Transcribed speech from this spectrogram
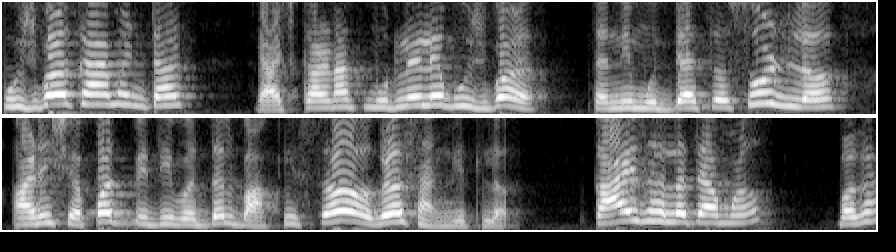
भुजबळ काय म्हणतात? राजकारणात मुरलेले भुजबळ त्यांनी मुद्द्याचं सोडलं आणि शपथविधीबद्दल बाकी सगळं सांगितलं. काय झालं त्यामुळं? बघा.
